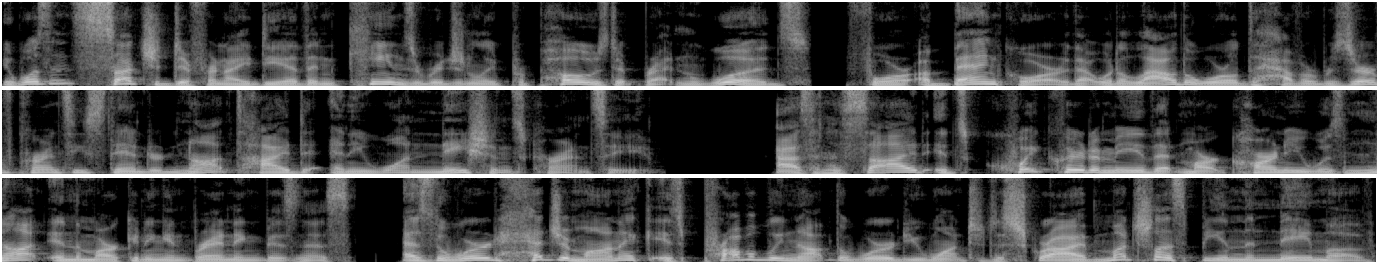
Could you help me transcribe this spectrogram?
It wasn't such a different idea than Keynes originally proposed at Bretton Woods, for a bancor that would allow the world to have a reserve currency standard not tied to any one nation's currency. As an aside, it's quite clear to me that Mark Carney was not in the marketing and branding business, as the word hegemonic is probably not the word you want to describe, much less be in the name of,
